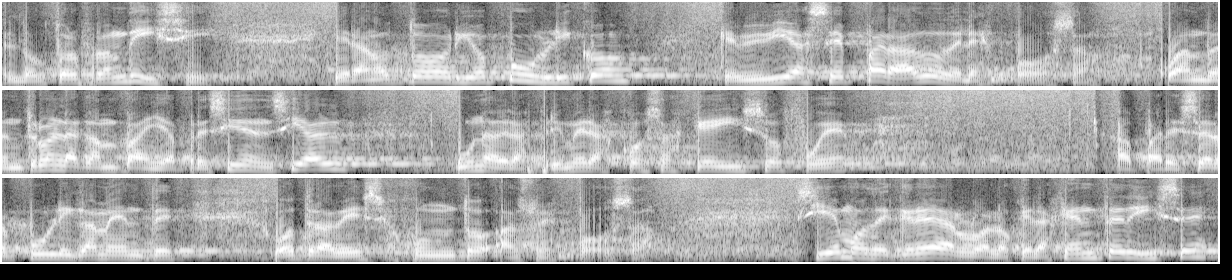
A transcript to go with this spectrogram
el doctor Frondizi. Era notorio, público, que vivía separado de la esposa. Cuando entró en la campaña presidencial, una de las primeras cosas que hizo fue aparecer públicamente otra vez junto a su esposa. Si hemos de creerlo a lo que la gente dice,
